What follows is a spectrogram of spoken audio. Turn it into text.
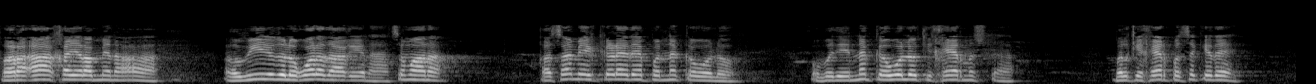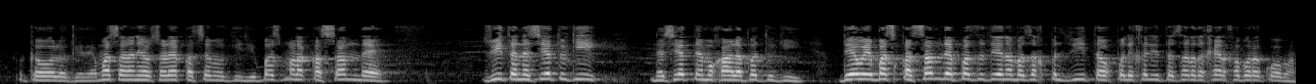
فرآ خیرا منها او ویل د لغوره دا غینا سمانا قسم یې کړه دې په نه کولو خو به دې نه کولو کې خیر نشته بلکې خیر پس کې ده په کولو کې ده مثلا یو سړی قسم وکړي بس مړه قسم ده زوی ته نصیحت وکړي نصیحت ته مخالفت وکړي دی وي بس قسم ده پس دې نه بس خپل زوی ته خپل خلی ته سره د خیر خبره کومه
